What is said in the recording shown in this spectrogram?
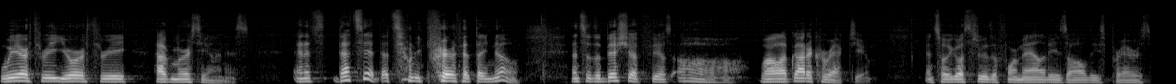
we are three, you're three, have mercy on us. And it's, that's it. That's the only prayer that they know. And so the bishop feels, oh, well, I've got to correct you. And so he goes through the formalities, all these prayers.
